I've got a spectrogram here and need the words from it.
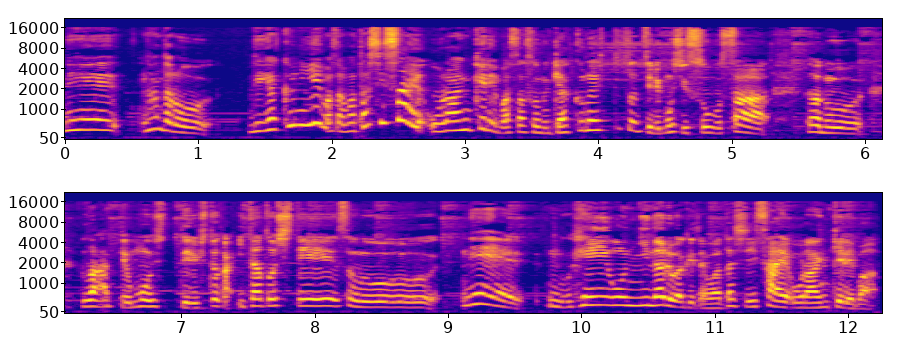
う、ねえ、なんだろう、で、逆に言えばさ、私さえおらんければさ、その逆の人たちでもしそうさ、あの、うわーって思ってる人がいたとして、その、ねえ、平穏になるわけじゃん、私さえおらんければ。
